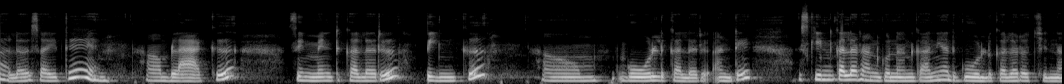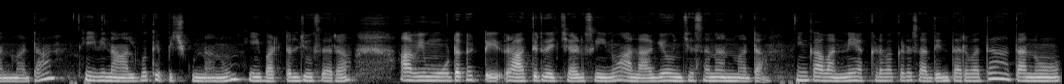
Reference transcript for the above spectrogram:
కలర్స్ అయితే black cement colour pink gold colour. అంటే స్కిన్ కలర్ అనుకున్నాను కానీ అది గోల్డ్ కలర్ వచ్చిందనమాట. ఇవి నాలుగు తెప్పించుకున్నాను. ఈ బట్టలు చూసారా? అవి మూట కట్టి రాత్రి తెచ్చాడు సీను. అలాగే ఉంచేసాను అనమాట ఇంకా అవన్నీ అక్కడక్కడ సర్దిన తర్వాత తను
